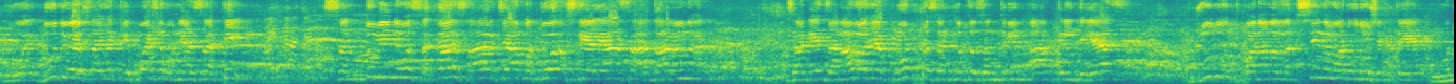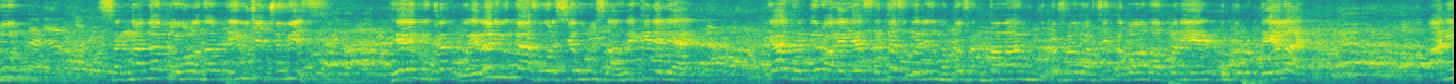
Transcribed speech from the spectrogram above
दूध व्यवसायाचा किफायत होण्यासाठी संतुलित व सकाळ सहारच्या महत्त्व असलेल्या साधारणसाठी जनावरांच्या पोट प्रसंकृत संतुलित आहार दिल्यास दूध उत्पादनाला लक्षणीय वाढ होऊ शकते. म्हणून संघानं दोन हजार तेवीसशे चोवीस हे विका वैरण विकास वर्ष म्हणून साजरे केलेले आहे. त्या धर्तीवर आलेल्या संघर्ष वैरण महत्त्व सांगताना मुख्य प्रश्न वार्षिक अहवालात आपण हे मुख्यपट द्यायला आहे. आणि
